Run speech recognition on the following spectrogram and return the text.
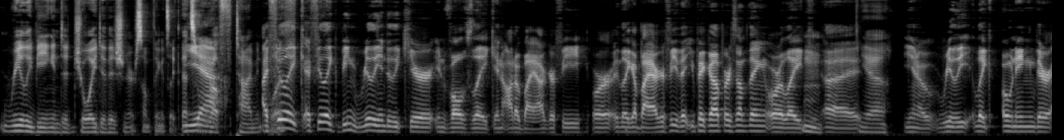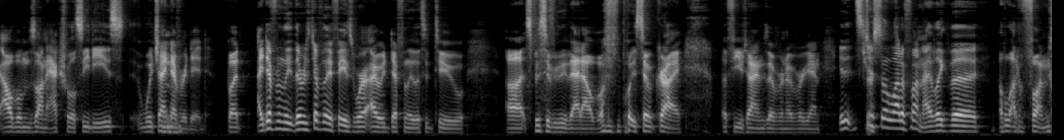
really being into Joy Division or something. It's like that's Yeah. a rough time in I feel life. like I feel like being really into The Cure involves like an autobiography or like a biography that you pick up or something, or like Hmm. uh, yeah. you know, really like owning their albums on actual CDs, which I never did. But I definitely there was definitely a phase where I would definitely listen to uh, specifically that album, Boys Don't Cry, a few times over and over again. It, it's just a lot of fun. I like the a lot of fun.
